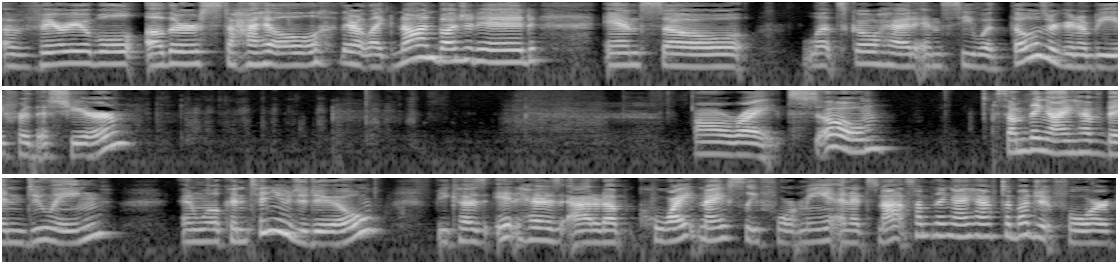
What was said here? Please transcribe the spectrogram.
a variable other style. They're like non-budgeted. And so let's go ahead and see what those are going to be for this year. All right, so something I have been doing and will continue to do because it has added up quite nicely for me and it's not something I have to budget for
